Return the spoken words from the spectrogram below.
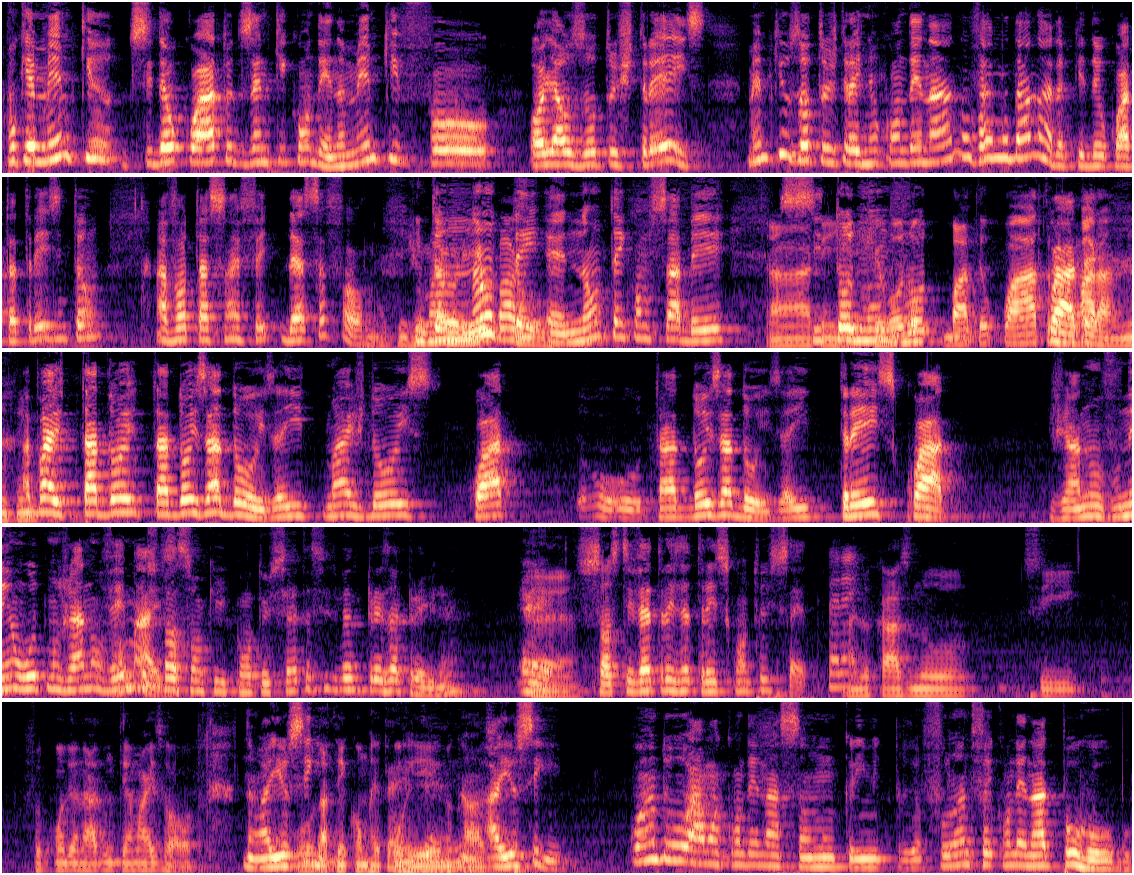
Porque mesmo que se deu quatro dizendo que condena, mesmo que for olhar os outros três, mesmo que os outros três não condenar, não vai mudar nada, porque deu 4 a 3, então a votação é feita dessa forma. Atingiu Então não parou. tem, é, não tem como saber Ah, se entendi. todo mundo votou. bateu quatro, Quatro. vai é. parar, não tem- Rapaz, tá 2 tá dois a 2, aí mais 2, 4, tá 2 a 2, aí 3, 4. Já não, nem o último já não A vê única mais. situação que conta os 7 é se tiver 3x3, né? É, É. só se tiver 3 a 3 contra os 7. Aí Peraí. no caso, no, se foi condenado, não tem mais volta. Não, aí o Ou seguinte. ainda tem como recorrer, Tem, tem. no Não, caso. aí o seguinte, quando há uma condenação num crime, por exemplo, fulano foi condenado por roubo.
